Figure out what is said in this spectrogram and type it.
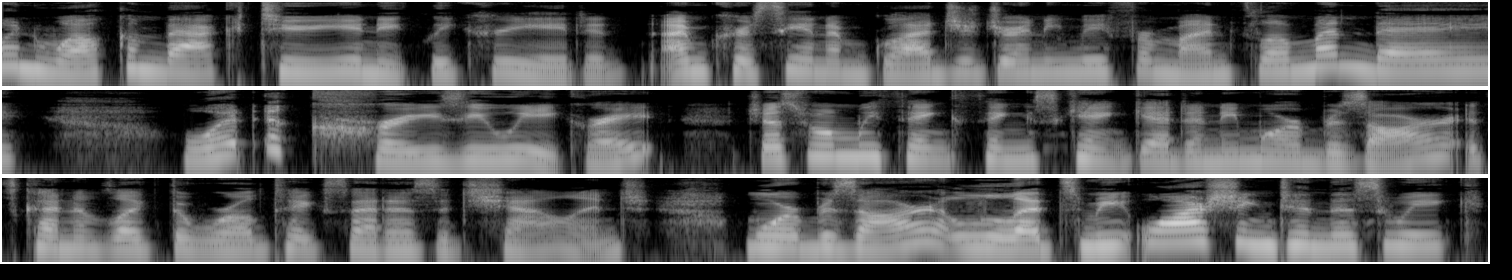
and welcome back to Uniquely Created. I'm Chrissy and I'm glad you're joining me for Mindflow Monday. What a crazy week, right? Just when we think things can't get any more bizarre, it's kind of like the world takes that as a challenge. More bizarre? Let's meet Washington this week.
